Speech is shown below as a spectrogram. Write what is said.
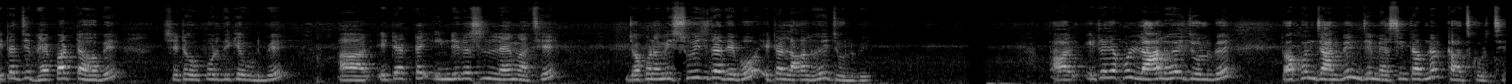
এটার যে ভ্যাপারটা হবে, সেটা উপর দিকে উঠবে। আর এটা একটা ইন্ডিকেশন ল্যাম্প আছে যখন আমি সুইচটা দেব, এটা লাল হয়ে জ্বলবে। আর এটা যখন লাল হয়ে জ্বলবে, তখন জানবেন যে মেশিনটা আপনার কাজ করছে।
